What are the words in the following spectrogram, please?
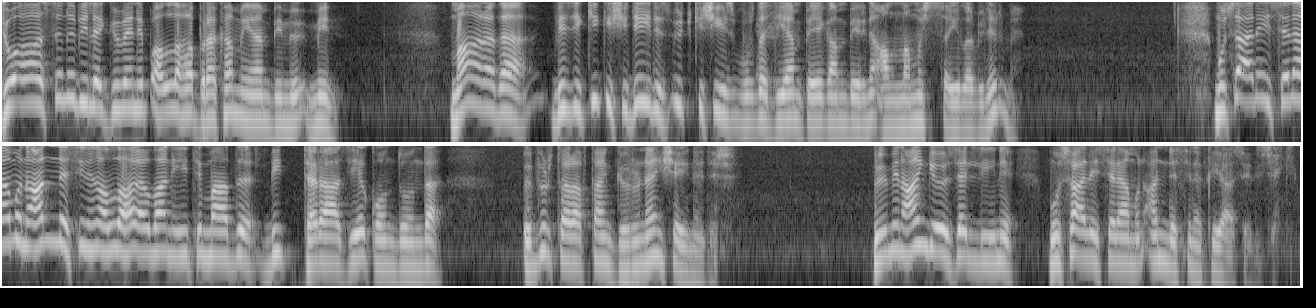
Duasını bile güvenip Allah'a bırakamayan bir mümin. Mağarada biz iki kişi değiliz, üç kişiyiz burada diyen peygamberini anlamış sayılabilir mi? Musa aleyhisselamın annesinin Allah'a olan itimadı bir teraziye konduğunda öbür taraftan görünen şey nedir? Mümin hangi özelliğini Musa aleyhisselamın annesine kıyas edecek?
